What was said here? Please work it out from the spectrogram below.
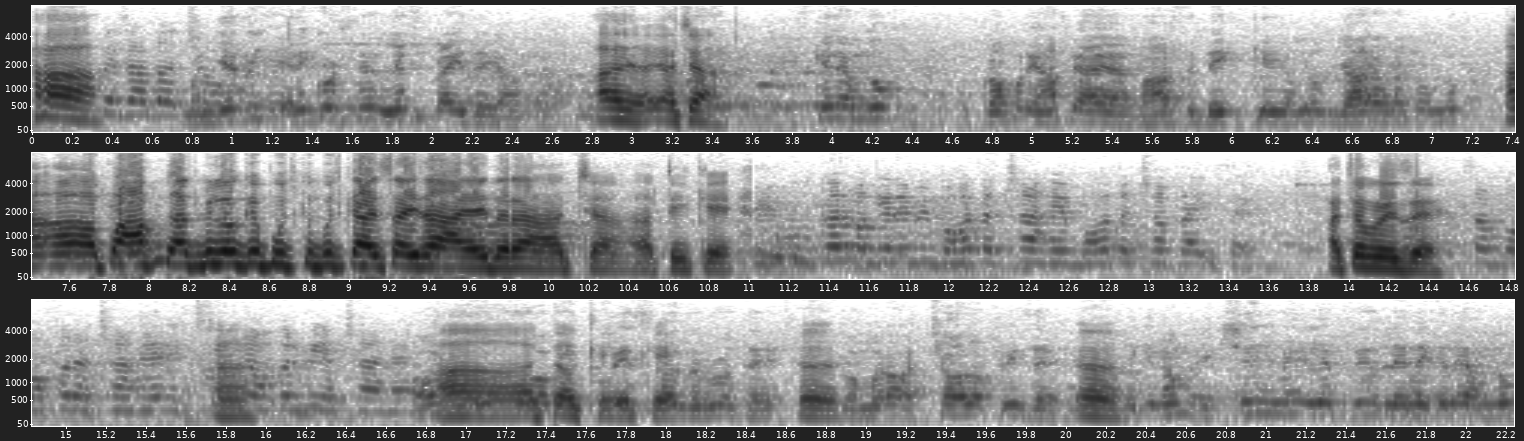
हाँ। लेस अच्छा प्राइस है यहाँ अच्छा। इसके लिए हम लोग प्रॉपर यहाँ पे आया बाहर से देख के हम लोग जा रहा था तो हम लोग आप आप तो आदमी लोग के पूछ के पूछ के ऐसा ऐसा आया इधर अच्छा हाँ, ठीक है। कुकर वगैरह भी बहुत अच्छा है बहुत अच्छा प्राइस है। अच्छा प्राइस है? सब ऑफ़र अच्छा है ऑफ़र हाँ। भी अच्छा है। तो ओके ओके ज़रूरत है हाँ। तो हमारा अच्छा वाला फ्रिज है। लेकिन हम एक्सचेंज में ये फ्रिज लेने के लिए हम लोग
